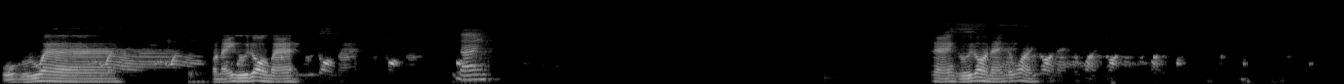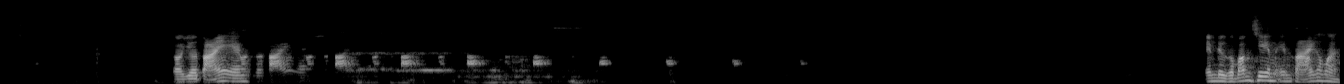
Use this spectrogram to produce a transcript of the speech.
Ủa gửi qua. Hồi nãy gửi rồi mà. Đây. Nè gửi rồi nè đúng rồi. Rồi vô tải em em đừng có bấm xem em tải không à.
